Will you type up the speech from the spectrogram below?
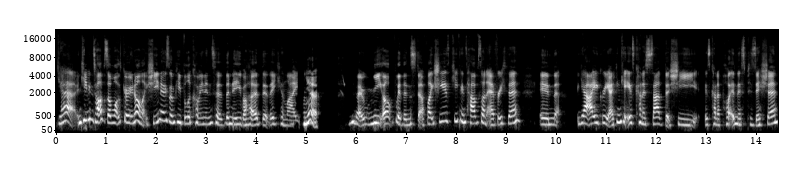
Yeah, and keeping tabs on what's going on. Like she knows when people are coming into the neighborhood that they can like Yeah. you know meet up with and stuff. Like she is keeping tabs on everything. In yeah, I agree. I think it is kind of sad that she is kind of put in this position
